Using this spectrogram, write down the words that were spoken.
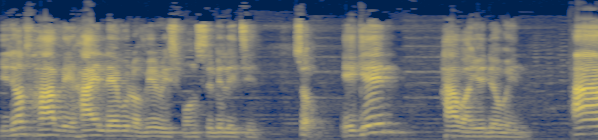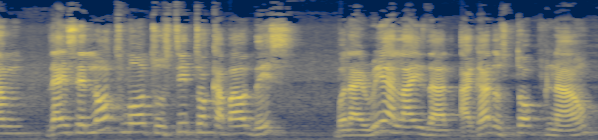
you just have a high level of irresponsibility. So, again, how are you doing? Um, there is a lot more to still talk about this, but I realize that I got to stop now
